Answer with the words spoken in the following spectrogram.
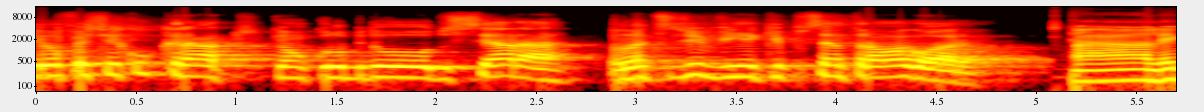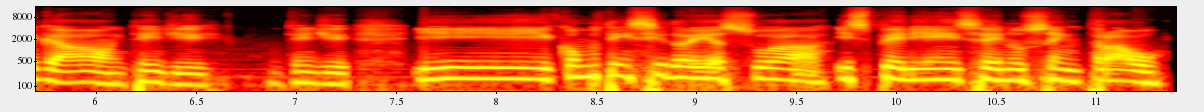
e eu fechei com o Crato, que é um clube do, do Ceará, antes de vir aqui para o Central agora. Ah, legal, entendi. Entendi. E como tem sido aí a sua experiência aí no Central?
